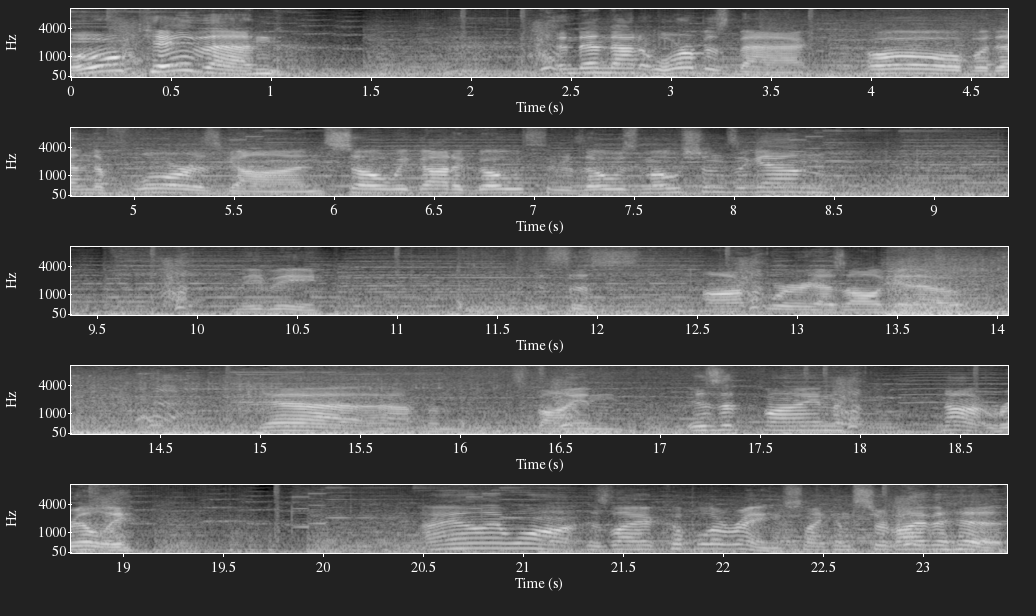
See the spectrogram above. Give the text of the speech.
Okay then. And then that orb is back. Oh, but then the floor is gone. So we gotta go through those motions again? Maybe. This is awkward as all get out. Yeah, um, it's fine. Is it fine? Not really. All I want is like a couple of rings so I can survive a hit.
